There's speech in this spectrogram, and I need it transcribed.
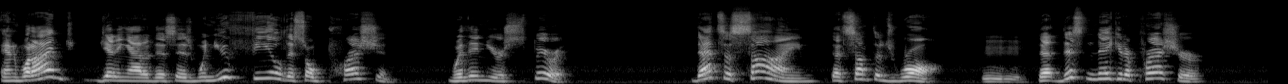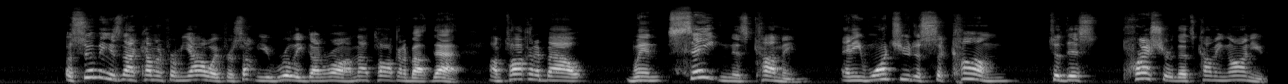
And what I'm getting out of this is when you feel this oppression within your spirit, that's a sign that something's wrong. Mm-hmm. That this negative pressure, assuming it's not coming from Yahweh for something you've really done wrong, I'm not talking about that. I'm talking about when Satan is coming and he wants you to succumb to this pressure that's coming on you.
